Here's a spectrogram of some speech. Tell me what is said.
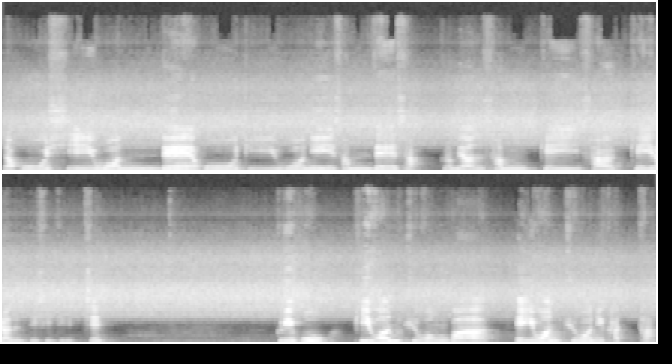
자, OC1 대 OD1이 3대 4. 그러면 3K, 4K라는 뜻이지, 그치? 그리고 P1, Q1과 A1, Q1이 같아.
